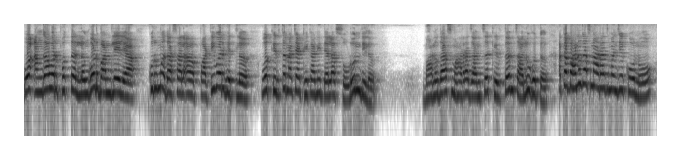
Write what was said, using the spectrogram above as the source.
व अंगावर फक्त लंगोट बांधलेल्या कुर्मदासाला पाठीवर घेतलं व कीर्तनाच्या ठिकाणी त्याला सोडून दिलं. भानुदास महाराजांचं कीर्तन चालू होतं. आता भानुदास महाराज म्हणजे कोण हो?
